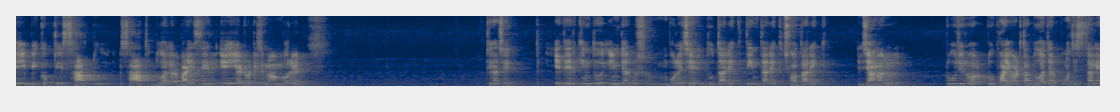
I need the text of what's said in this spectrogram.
এই বিজ্ঞপ্তি সাত দু সাত দু হাজার বাইশের এই অ্যাডভার্টাইজ নম্বরে ঠিক আছে? এদের কিন্তু ইন্টারভিউ বলেছে দু তারিখ, তিন তারিখ, ছ তারিখ, January two zero two five, অর্থাৎ দু হাজার পঁচিশ সালে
